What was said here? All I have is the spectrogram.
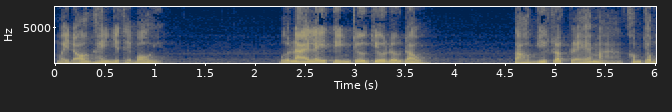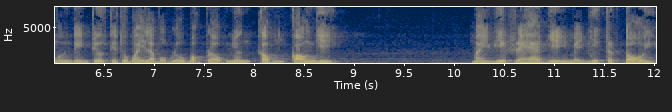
Mày đoán hay như thầy bói? Bữa nay lấy tiền trước chưa được đâu. Tao viết rất rẻ mà, Không cho mượn tiền trước thì tôi bay là một lũ bóc lột nhân công. Còn gì? Mày viết rẻ gì mày viết rất tồi.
